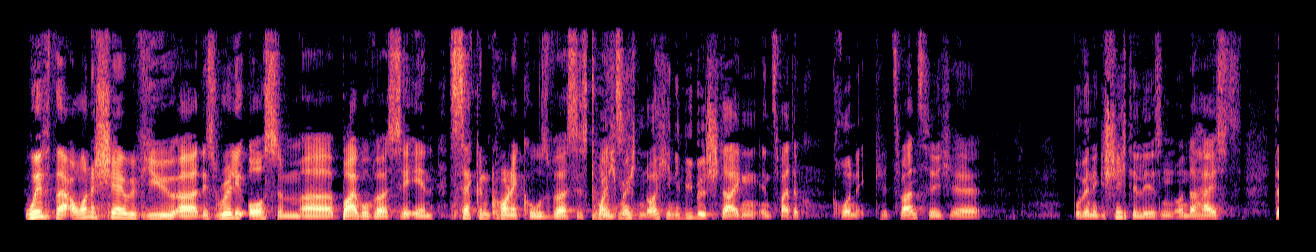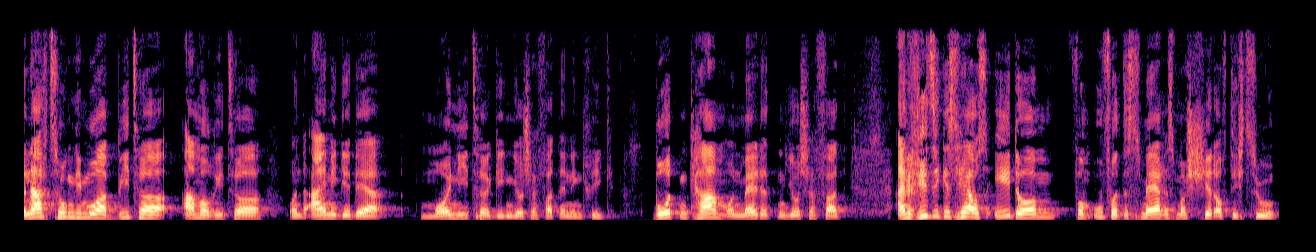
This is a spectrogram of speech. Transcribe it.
with that, I want to share with you uh, this really awesome uh, Bible verse here in Second Chronicles verses Und ich 20. möchte mit euch in die Bibel steigen, in 2. Chronik 20, äh, wo wir eine Geschichte lesen. Und da heißt, danach zogen die Moabiter, Amoriter und einige der Moiniter gegen Josaphat in den Krieg. Boten kamen und meldeten Josaphat, ein riesiges Heer aus Edom vom Ufer des Meeres marschiert auf dich zu.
